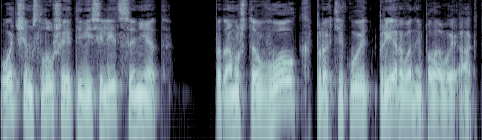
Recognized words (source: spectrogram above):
Отчим слушает и веселится, нет, потому что волк практикует прерванный половой акт.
